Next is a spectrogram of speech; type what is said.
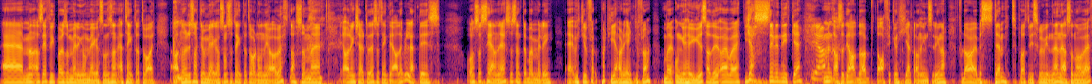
Eh, men altså jeg fikk bare sånn melding om Megason. Sånn. Jeg tenkte at det var ja, Når du snakker om Megason, så tenkte jeg at det var noen i AUF da som eh, arrangerte det. Så tenkte jeg ja, det blir lættis. Og så senere så sendte jeg bare melding. Eh, hvilket parti er du egentlig fra? Og bare Unge Høyre, sa du. Og jeg bare Yes! Det blir dritgøy! Ja. Men altså, ja, da, da fikk jeg en helt annen innstilling, da. For da var jeg bestemt på at vi skulle vinne Når jeg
